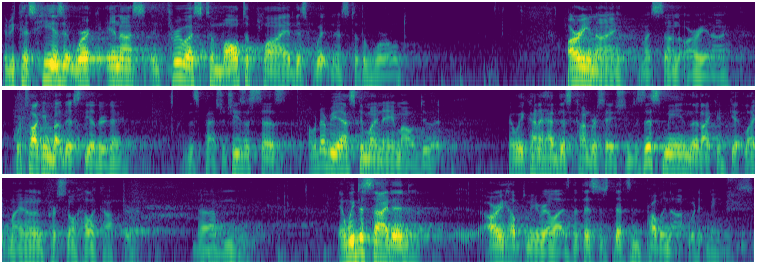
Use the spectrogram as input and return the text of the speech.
and because He is at work in us and through us to multiply this witness to the world. Ari and I, my son Ari and I, were talking about this the other day, this passage. Jesus says, Whatever you ask in my name, I'll do it. And we kind of had this conversation. Does this mean that I could get like my own personal helicopter? Um, and we decided Ari helped me realize that this is, that's probably not what it means.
